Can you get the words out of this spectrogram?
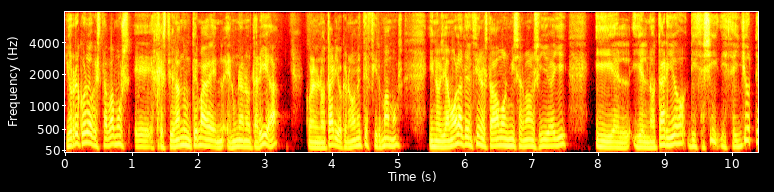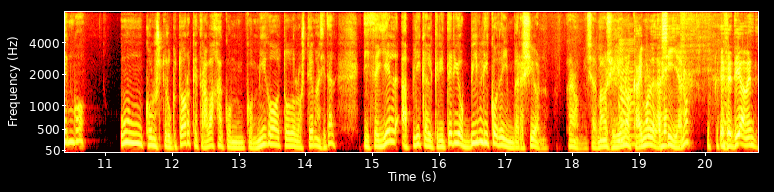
Yo recuerdo que estábamos eh, gestionando un tema en, en, una notaría, con el notario, que normalmente firmamos, y nos llamó la atención, estábamos mis hermanos y yo allí, y el, y el notario dice, sí, dice, yo tengo un constructor que trabaja conmigo todos los temas y tal. Dice, y él aplica el criterio bíblico de inversión. Claro, mis hermanos y yo nos ah. caímos de la silla, ¿no? Efectivamente.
